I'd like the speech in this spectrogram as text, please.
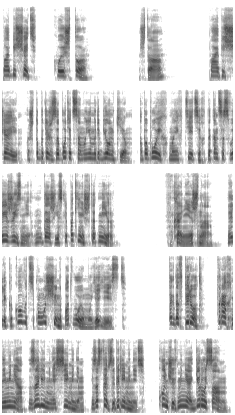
пообещать кое-что? Что? Пообещай, что будешь заботиться о моем ребенке, об обоих моих детях до конца своей жизни, даже если покинешь этот мир. Конечно. Или какого типа мужчины, по-твоему, я есть? Тогда вперед! Трахни меня, залей меня семенем и заставь забеременеть. Кончи в меня, герой-сан!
